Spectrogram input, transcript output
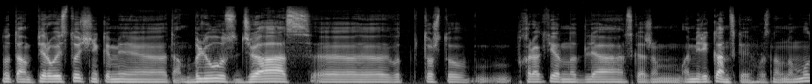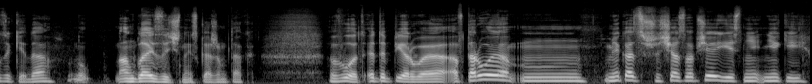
ну там, первоисточниками, э, там, блюз, джаз, э, вот то, что характерно для, скажем, американской в основном музыки, да, ну, англоязычной, скажем так. Вот, это первое. А второе, мне кажется, что сейчас вообще есть некий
